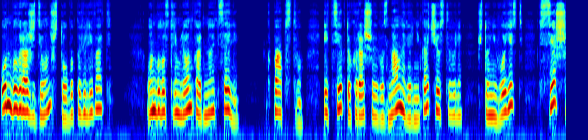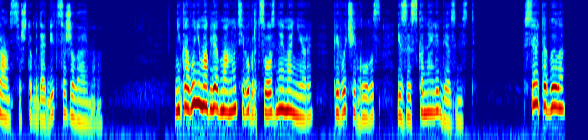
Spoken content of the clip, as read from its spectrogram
Он был рожден, чтобы повелевать. Он был устремлен к одной цели — к папству, и те, кто хорошо его знал, наверняка чувствовали, что у него есть все шансы, чтобы добиться желаемого. Никого не могли обмануть его грациозные манеры, певучий голос, изысканная любезность. Все это было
